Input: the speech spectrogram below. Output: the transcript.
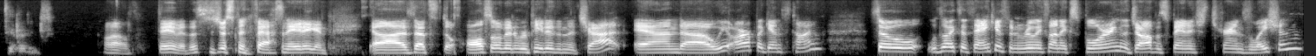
activities. Well, David, this has just been fascinating, and uh, that's also been repeated in the chat. And uh, we are up against time, so we'd like to thank you. It's been really fun exploring the job of Spanish translation,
